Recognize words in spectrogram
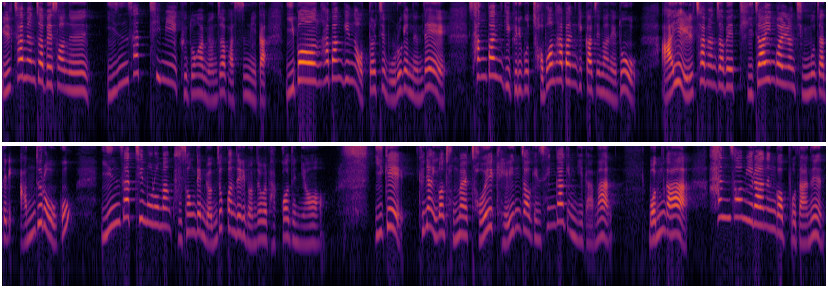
1차 면접에서는 인사팀이 그동안 면접 봤습니다. 이번 하반기는 어떨지 모르겠는데 상반기 그리고 저번 하반기까지만 해도 아예 1차 면접에 디자인 관련 직무자들이 안 들어오고 인사팀으로만 구성된 면접관들이 면접을 봤거든요. 이게 그냥 이건 정말 저의 개인적인 생각입니다만 뭔가 한섬이라는 것보다는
